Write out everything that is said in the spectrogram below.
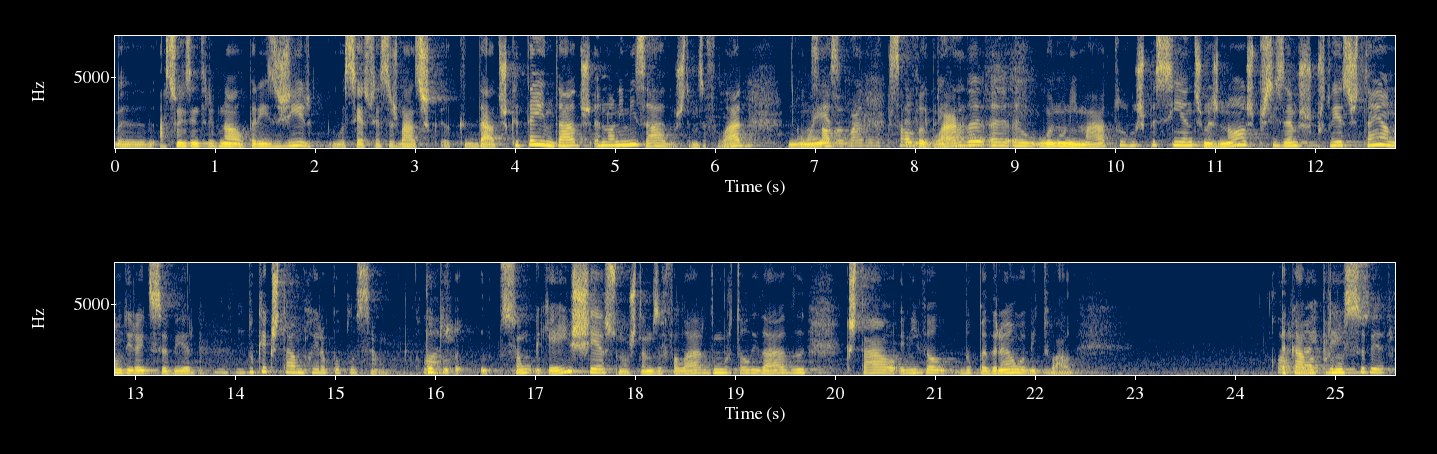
uh, ações em tribunal para exigir o acesso a essas bases de dados que têm dados anonimizados. Estamos a falar, não Uma é salvaguarda, salvaguarda a, a, o anonimato dos pacientes, mas nós precisamos, os portugueses têm ou não o direito de saber uhum. do que é que está a morrer a população. Claro. São, que é em excesso, não estamos a falar de mortalidade que está a nível do padrão habitual. Uhum claro, acaba não, por não isso, saber.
